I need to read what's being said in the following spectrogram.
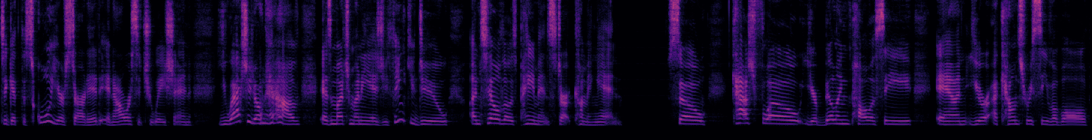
to get the school year started, in our situation, you actually don't have as much money as you think you do until those payments start coming in. So, cash flow, your billing policy, and your accounts receivable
